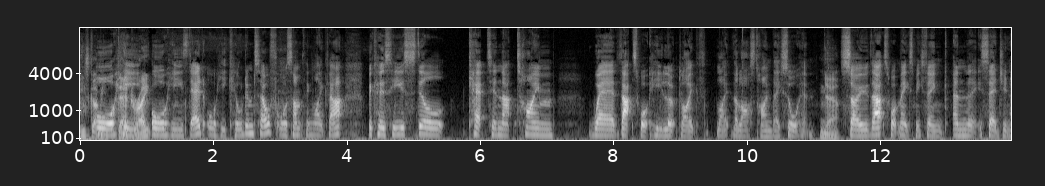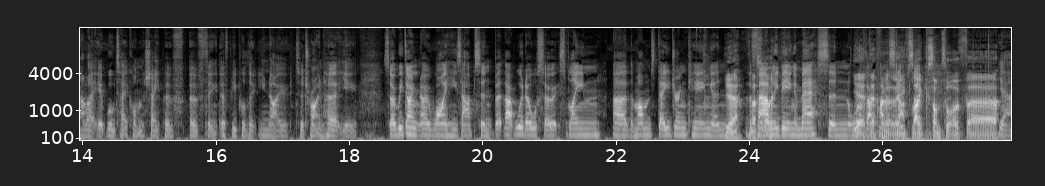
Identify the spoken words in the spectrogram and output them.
he's got or dead, he right? or he's dead or he killed himself or something like that because he is still kept in that time where that's what he looked like like the last time they saw him yeah. so that's what makes me think and that it said you know like it will take on the shape of of thing, of people that you know to try and hurt you so we don't know why he's absent but that would also explain uh, the mum's day drinking and Yeah, the family like- being a mess and all Yeah, of that definitely. kind of stuff So- like some sort of uh, Yeah.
